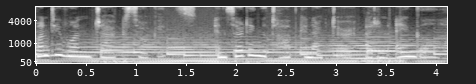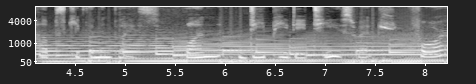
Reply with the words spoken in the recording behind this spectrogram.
Twenty-one jack sockets. Inserting the top connector at an angle helps keep them in place. One DPDT switch. Four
